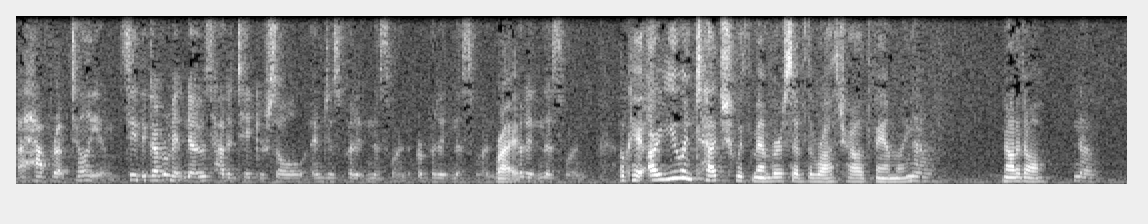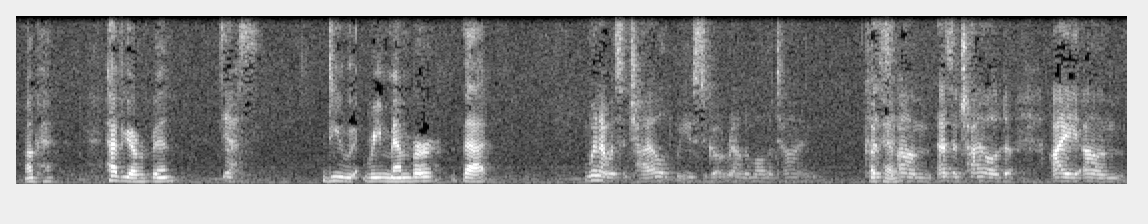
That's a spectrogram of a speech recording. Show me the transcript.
a half reptilian. See, the government knows how to take your soul and just put it in this one, or put it in this one, right. put it in this one. Okay, are you in touch with members of the Rothschild family? No. Not at all? No. Okay. Have you ever been? Yes. Do you remember that? When I was a child, we used to go around them all the time. Because okay. um, as a child, I um,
